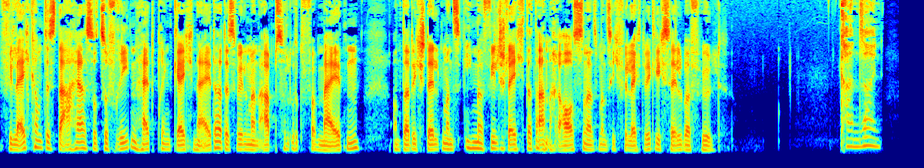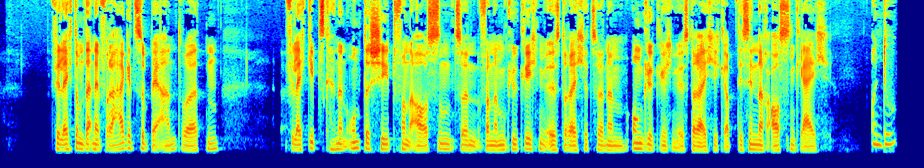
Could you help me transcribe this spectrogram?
vielleicht kommt es daher, so Zufriedenheit bringt gleich Neider, das will man absolut vermeiden und dadurch stellt man es immer viel schlechter dann nach außen, als man sich vielleicht wirklich selber fühlt. Kann sein. Vielleicht um deine Frage zu beantworten, vielleicht gibt es keinen Unterschied von außen zu einem, von einem glücklichen Österreicher zu einem unglücklichen Österreicher. Ich glaube, die sind nach außen gleich. Und du?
